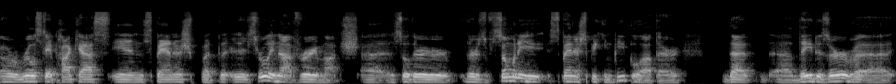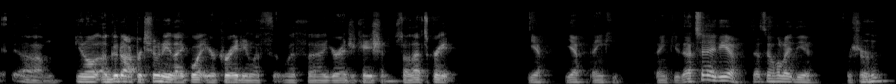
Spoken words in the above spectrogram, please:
uh, real estate podcasts in Spanish, but there's really not very much. Uh, so there, there's so many Spanish speaking people out there that uh, they deserve, a, um, you know, a good opportunity like what you're creating with with uh, your education. So that's great. Yeah, yeah. Thank you, thank you. That's the idea. That's the whole idea for sure. Mm-hmm.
